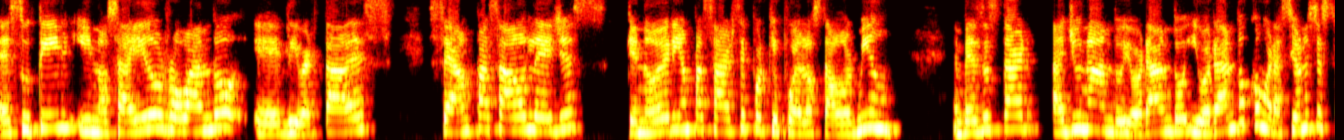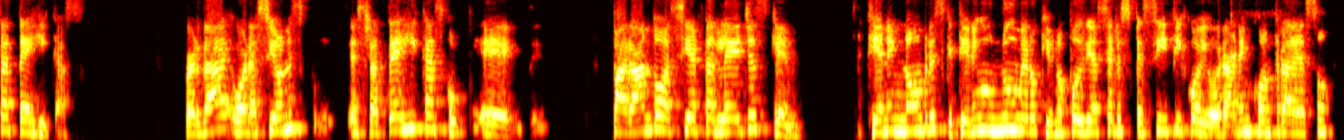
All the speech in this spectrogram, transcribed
es sutil y nos ha ido robando eh, libertades. Se han pasado leyes que no deberían pasarse porque el pueblo está dormido. En vez de estar ayunando y orando y orando con oraciones estratégicas, ¿verdad? Oraciones estratégicas eh, parando a ciertas leyes que tienen nombres que tienen un número que uno podría ser específico y orar en contra de eso.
